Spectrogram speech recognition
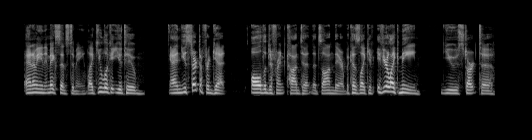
And I mean, it makes sense to me. Like you look at YouTube and you start to forget all the different content that's on there because like if, if you're like me, you start to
